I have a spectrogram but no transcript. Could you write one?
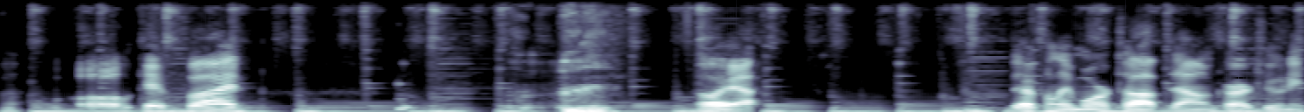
okay, fine. oh yeah. Definitely more top-down cartoony.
